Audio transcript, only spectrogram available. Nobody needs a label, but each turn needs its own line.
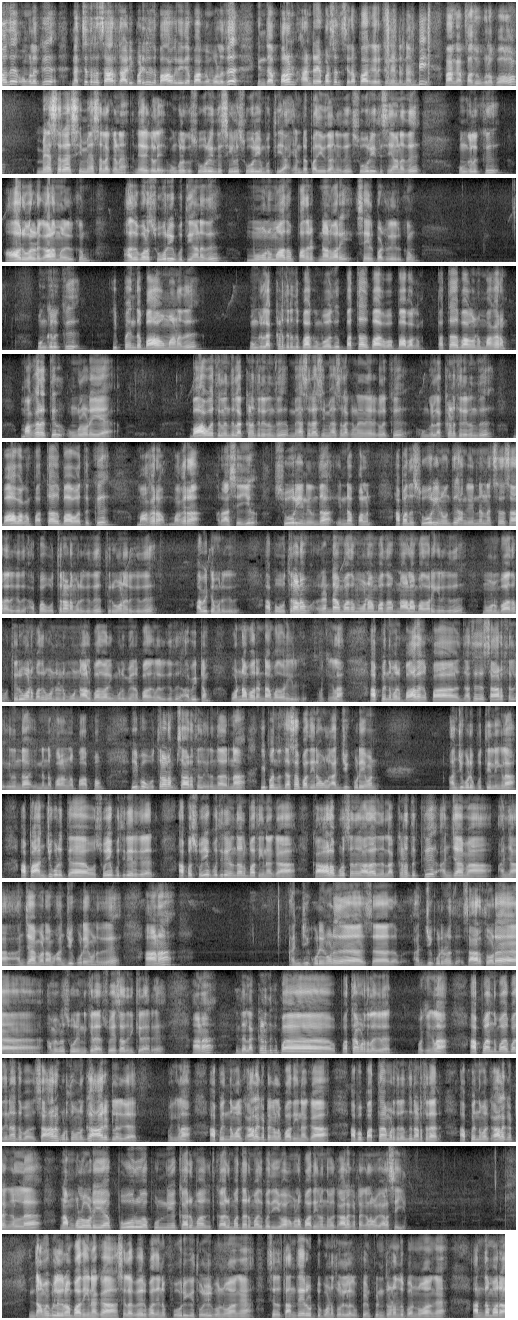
அதாவது உங்களுக்கு நட்சத்திர சார்ந்த அடிப்படையில் இந்த பாவக ரீதியாக பார்க்கும் பொழுது இந்த பலன் ஹண்ட்ரட் பர்சன்ட் சிறப்பாக இருக்குன்னு என்று நம்பி வாங்க பதிவுக்குள்ளே போவோம். மேசராசி மேச லக்கண நேர்களே உங்களுக்கு சூரிய திசையில் சூரியன் புத்தியா என்ற பதிவு தான் இது. சூரிய திசையானது உங்களுக்கு ஆறு வருட காலம் இருக்கும். அதுபோல் சூரிய புத்தியானது மூணு மாதம் பதினெட்டு நாள் வரை செயல்பாட்டில் இருக்கும். உங்களுக்கு இப்போ இந்த பாவமானது உங்கள் லக்கணத்திலிருந்து பார்க்கும்போது பத்தாவது பாக பாவகம். பத்தாவது பாவம்னு மகரம். மகரத்தில் உங்களுடைய பாவகத்திலிருந்து லக்கணத்திலிருந்து மேசராசி மேச லக்கணர்களுக்கு உங்கள் லக்கணத்திலிருந்து பாவகம் பத்தாவது பாவகத்துக்கு மகரம் மகர ராசியில் சூரியன் இருந்தால் என்ன பலன்? அப்போ அந்த சூரியன் வந்து அங்கே என்ன நட்சத்திர சாரம் இருக்குது? அப்போ உத்திராடம் இருக்குது திருவோணம் இருக்குது அவிட்டம் இருக்குது. அப்போ உத்திராடம் ரெண்டாம் பாதம் மூணாம் பாதம் நாலாம் பாதம் வரைக்கும் இருக்குது. மூணு பாதம் திருவோணம் பாதம் ஒன்று ரெண்டு மூணு நாலு பாதம் வரைக்கும் முழுமையான பாதங்கள் இருக்குது. அவிட்டம் ஒன்றாம் பாதம் ரெண்டாம் பாதம் வரைக்கும் இருக்குது. ஓகேங்களா? அப்போ இந்த மாதிரி பாதங்க பா நட்சத்திர சாரத்தில் இருந்தால் என்னென்ன பலன்களை பார்ப்போம்? இப்போ உத்திராடம் சாரத்தில் இருந்தாருன்னா இப்போ இந்த தசை பார்த்தீங்கன்னா உங்களுக்கு அஞ்சு கூடையவன் அஞ்சு கோடி புத்தி இல்லைங்களா? அப்போ அஞ்சு கோடி த சுய புத்திலே இருக்கிறார். அப்போ சுய புத்தியில் இருந்தாலும் பார்த்தீங்கன்னாக்கா காலபுருஷனுக்கு அதாவது இந்த லக்கணத்துக்கு அஞ்சாம் அஞ்சா அஞ்சாம் இடம் அஞ்சு கூடையவனது. ஆனால் அஞ்சு கூடையினோட ச- அஞ்சு கூடையினோட சாரத்தோட அமைப்பில் சூரியன் நிற்கிறார் சுயசாதம் நிற்கிறாரு ஆனால் இந்த லக்கணத்துக்கு ப பத்தாம் இடத்துல இருக்கிறார். ஓகேங்களா? அப்போ அந்த மாதிரி பார்த்தீங்கன்னா அந்த சாரம் கொடுத்தவனுக்கு ஆறு எட்டில் இருக்கிறார் ஓகேங்களா? அப்போ இந்த மாதிரி காலகட்டங்களில் பார்த்தீங்கன்னாக்கா அப்போ பத்தாம் இடத்துலேருந்து நடத்துகிறார் அப்போ இந்த மாதிரி காலகட்டங்களில் நம்மளுடைய பூர்வ புண்ணிய கர்ம கர்ம தர்மாதிபதி யோகம்லாம் பார்த்தீங்கன்னா இந்த மாதிரி காலகட்டங்கள்லாம் வேலை செய்யும். இந்த அமைப்பில் இருக்கிறவங்க பார்த்தீங்கன்னாக்கா சில பேர் பார்த்தீங்கன்னா பூர்வீக தொழில் பண்ணுவாங்க. சில தந்தையர் விட்டு போன தொழிலை பின் பின்தொடர்ந்து பண்ணுவாங்க. அந்த மாதிரி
